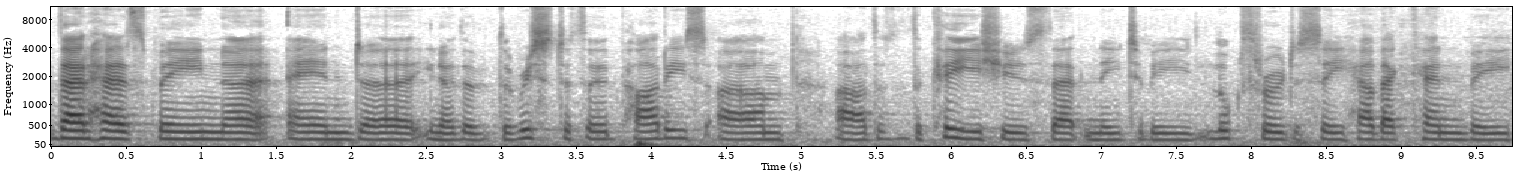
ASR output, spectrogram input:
that has been, uh, and uh, you know, the, the risk to third parties um, are the, the, key issues that need to be looked through to see how that can be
